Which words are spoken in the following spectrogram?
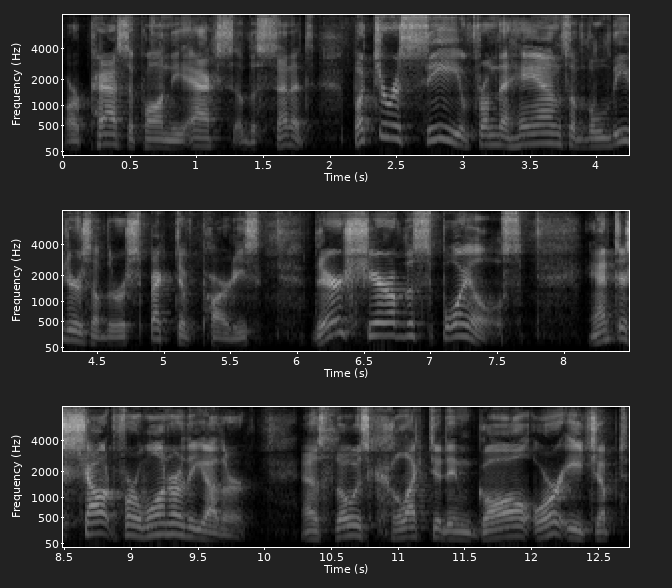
or pass upon the acts of the Senate, but to receive from the hands of the leaders of the respective parties their share of the spoils, and to shout for one or the other, as those collected in Gaul or Egypt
